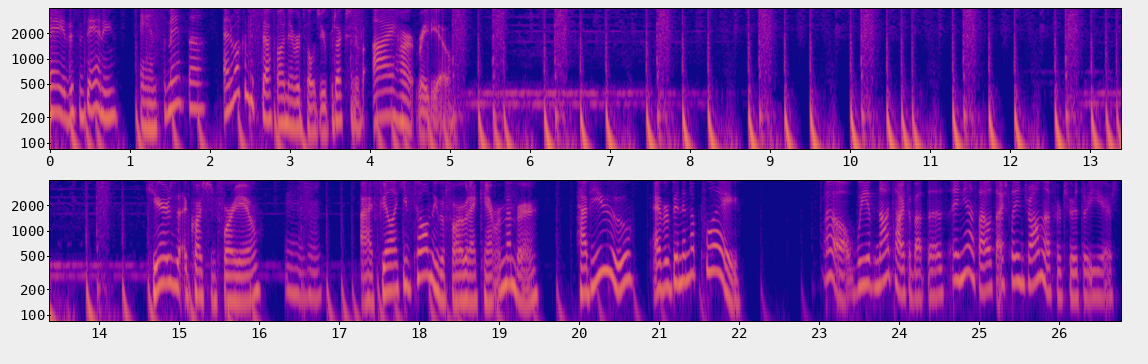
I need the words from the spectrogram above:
Hey, this is Annie, And Samantha. and welcome to Stuff I Never Told You, production of iHeartRadio. Here's a question for you. Mm-hmm. I feel like you've told me before, but I can't remember. Have you ever been in a play? Oh, we have not talked about this. And yes, I was actually in drama for two or three years.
